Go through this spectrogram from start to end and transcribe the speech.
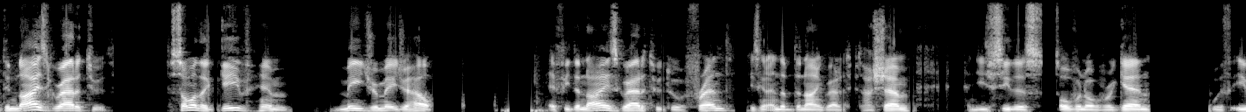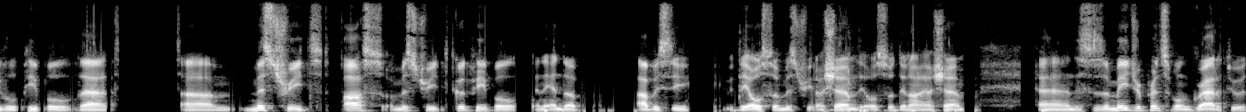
denies gratitude, to someone that gave him major major help, if he denies gratitude to a friend, he's going to end up denying gratitude to Hashem, and you see this over and over again with evil people that um, mistreat us or mistreat good people, and they end up obviously they also mistreat Hashem, they also deny Hashem. And this is a major principle in gratitude,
